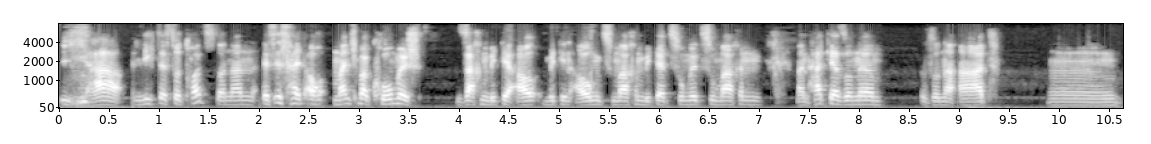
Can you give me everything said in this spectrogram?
Ja, nichtsdestotrotz, sondern es ist halt auch manchmal komisch, Sachen mit, der, mit den Augen zu machen, mit der Zunge zu machen. Man hat ja so eine, so eine Art mh, hm,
